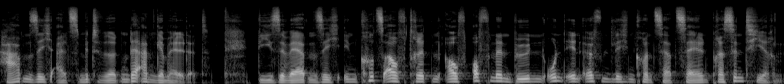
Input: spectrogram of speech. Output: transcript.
haben sich als Mitwirkende angemeldet. Diese werden sich in Kurzauftritten auf offenen Bühnen und in öffentlichen Konzertsälen präsentieren.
